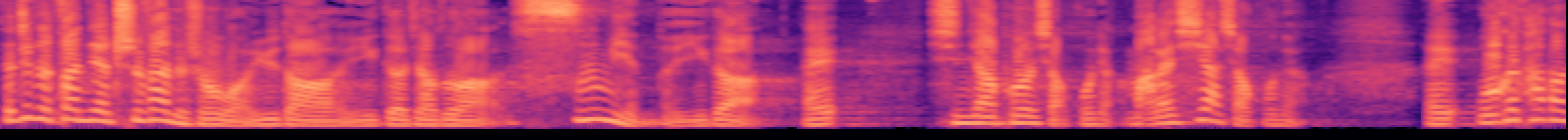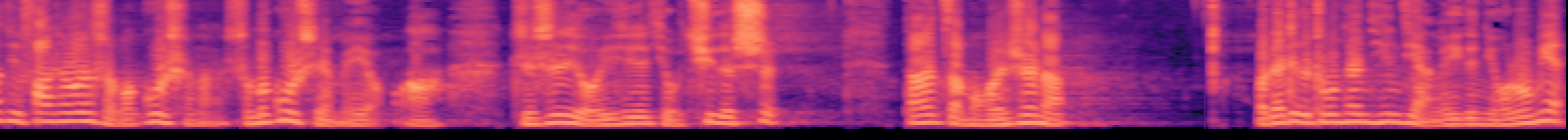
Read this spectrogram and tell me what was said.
在这个饭店吃饭的时候，我遇到一个叫做思敏的一个哎新加坡小姑娘，马来西亚小姑娘。哎，我和她到底发生了什么故事呢？什么故事也没有啊，只是有一些有趣的事。当然，怎么回事呢？我在这个中餐厅点了一个牛肉面，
